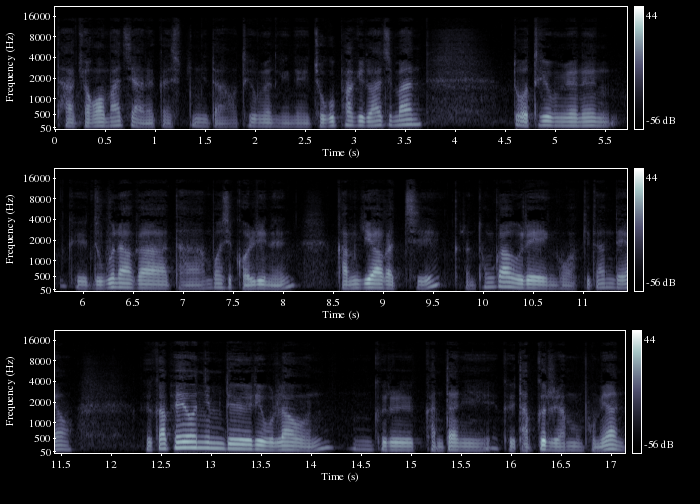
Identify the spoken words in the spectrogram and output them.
다 경험하지 않을까 싶습니다. 어떻게 보면 굉장히 조급하기도 하지만 또 어떻게 보면은 그 누구나가 다 한 번씩 걸리는 감기와 같이 그런 통과 의뢰인 것 같기도 한데요. 그 카페 회원님들이 올라온 글을 간단히 그 답글을 한번 보면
